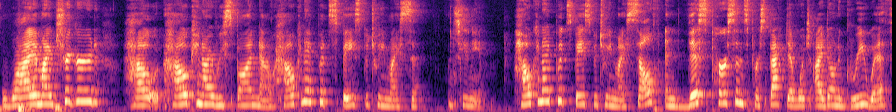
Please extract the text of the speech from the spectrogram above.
Why am I triggered? How how can I respond now? How can I put space between myself excuse me. How can I put space between myself and this person's perspective which I don't agree with?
